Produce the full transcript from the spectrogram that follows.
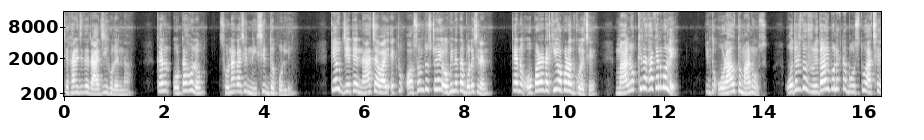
সেখানে যেতে রাজি হলেন না, কারণ ওটা হলো সোনাগাছির নিষিদ্ধ পল্লী। কেউ যেতে না চাওয়ায় একটু অসন্তুষ্ট হয়ে অভিনেতা বলেছিলেন, কেন ওপারাটা কী অপরাধ করেছে? মা লক্ষ্মীরা থাকেন বলে? কিন্তু ওরাও তো মানুষ, ওদের তো হৃদয় বলে একটা বস্তু আছে।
